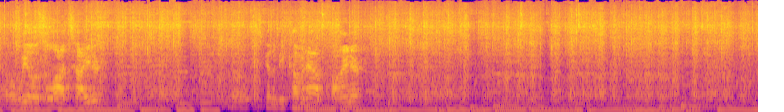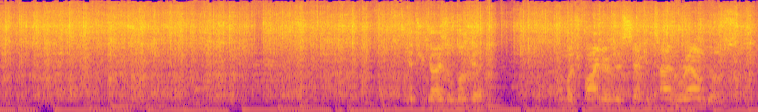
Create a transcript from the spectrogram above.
Now the wheel is a lot tighter, so it's going to be coming out finer. Guys a look at how much finer this second time around goes.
